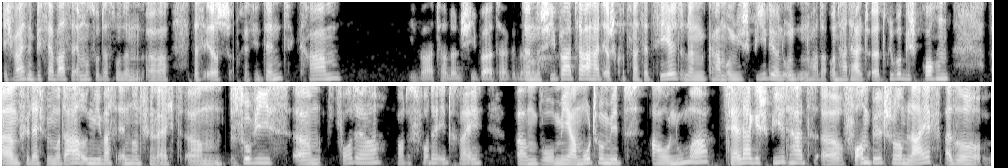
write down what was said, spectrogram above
ich weiß nicht, bisher war es ja immer so, dass man dann, äh, dass erst Präsident kam, Iwata und dann Shibata, genau. dann Shibata hat erst kurz was erzählt und dann kamen irgendwie Spiele und unten hat er und hat halt äh, drüber gesprochen. Ähm, vielleicht will man da irgendwie was ändern, vielleicht ähm, so wie es ähm, vor der, war das vor der E3, ähm, wo Miyamoto mit Aonuma Zelda gespielt hat, äh, vorm Bildschirm live. Also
